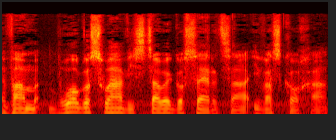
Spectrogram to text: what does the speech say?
Wam błogosławi z całego serca i Was kocha,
